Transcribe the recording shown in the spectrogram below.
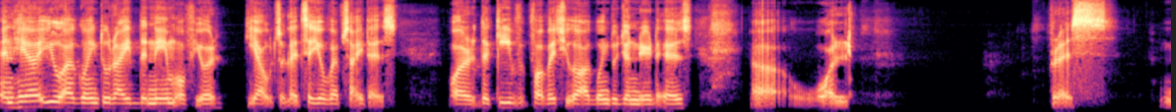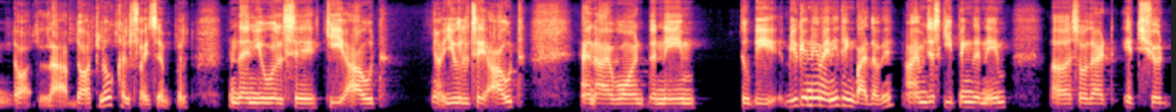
And here you are going to write the name of your key out. So let's say your website is or the key for which you are going to generate is uh, world press dot lab dot local for example and then you will say key out you, will say out and I want the name to be you can name anything by the way. I am just keeping the name uh, so that it should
